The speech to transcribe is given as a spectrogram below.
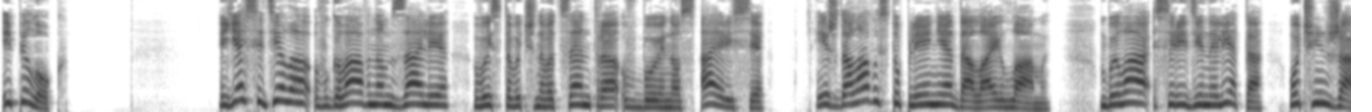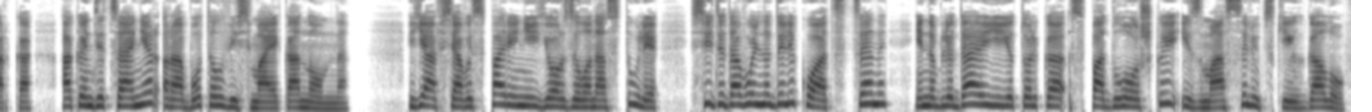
Эпилог. Я сидела в главном зале выставочного центра в Буэнос-Айресе и ждала выступления Далай-ламы. Была середина лета, очень жарко, а кондиционер работал весьма экономно. Я вся в испарине ерзала на стуле, сидя довольно далеко от сцены и наблюдая ее только с подложкой из массы людских голов.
